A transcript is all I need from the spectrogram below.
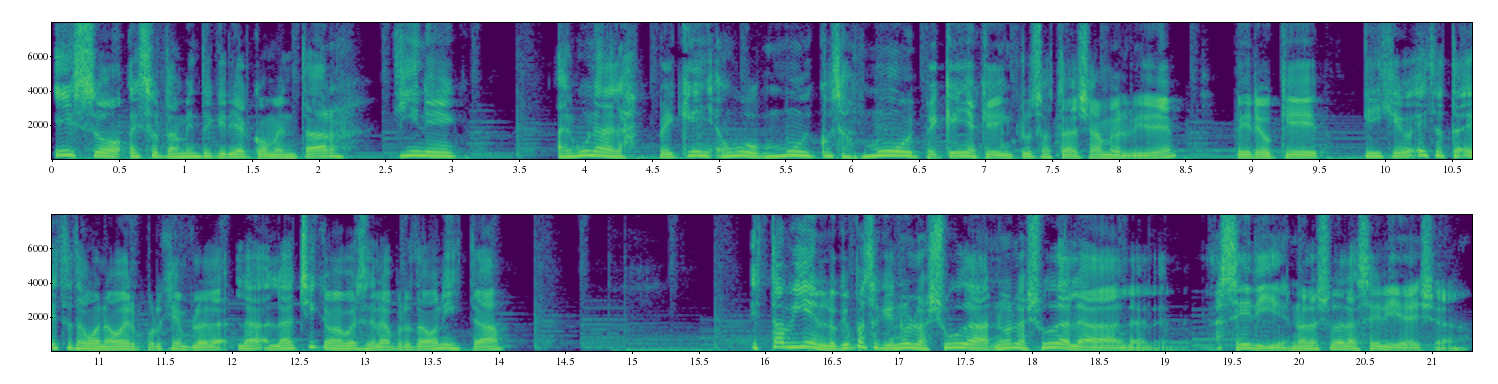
Eso, eso también te quería comentar. Tiene alguna de las pequeñas. Hubo muy, cosas muy pequeñas que incluso hasta ya me olvidé. Pero que, dije, esto está, esto está bueno. A ver, por ejemplo, la, la- chica me parece la protagonista. Está bien, lo que pasa es que no lo ayuda, no le ayuda la, la- serie, no le ayuda la serie a ella.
